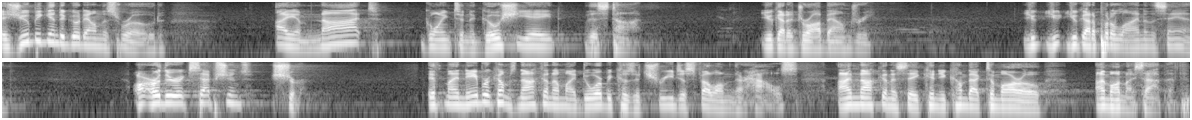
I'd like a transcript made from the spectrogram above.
as you begin to go down this road. I am not going to negotiate this time. You got to draw a boundary. You, you, you got to put a line in the sand. Are, are there exceptions? Sure. If my neighbor comes knocking on my door because a tree just fell on their house, I'm not going to say, Can you come back tomorrow? I'm on my Sabbath.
